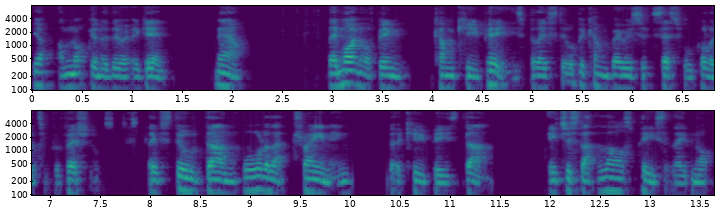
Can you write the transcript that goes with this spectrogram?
yeah, I'm not going to do it again. Now, they might not have been become QPs, but they've still become very successful quality professionals. They've still done all of that training that a QP's done. It's just that last piece that they've not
